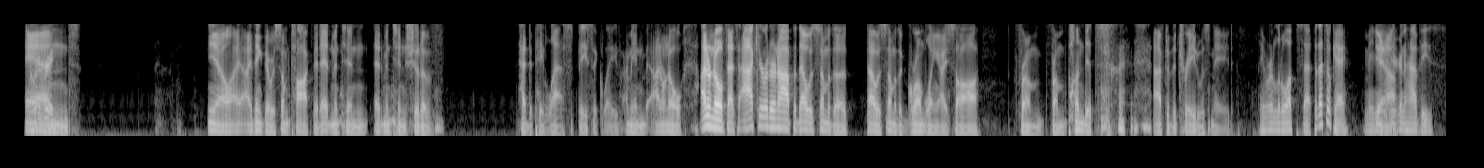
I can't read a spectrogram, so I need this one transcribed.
And you know, I, I think there was some talk that Edmonton Edmonton should have had to pay less, basically. I mean, I don't know I don't know if that's accurate or not, but that was some of the that was some of the grumbling I saw from from pundits after the trade was made. They were a little upset, but that's okay. I mean, you're- Yeah. you're, going to have these,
